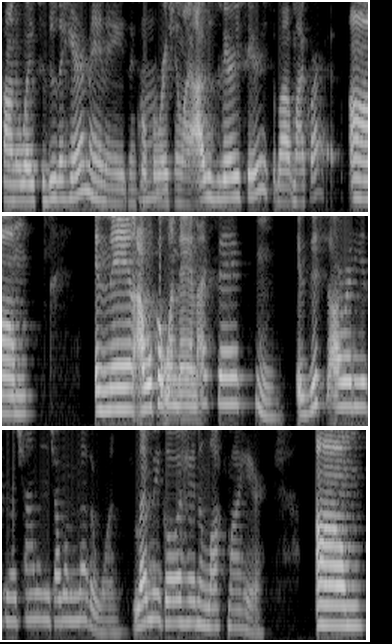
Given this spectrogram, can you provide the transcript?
found a way to do the hair mayonnaise incorporation. Like I was very serious about my craft. Um, and then I woke up one day and I said, "Hmm, if this already isn't a challenge, I want another one. Let me go ahead and lock my hair." Um,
